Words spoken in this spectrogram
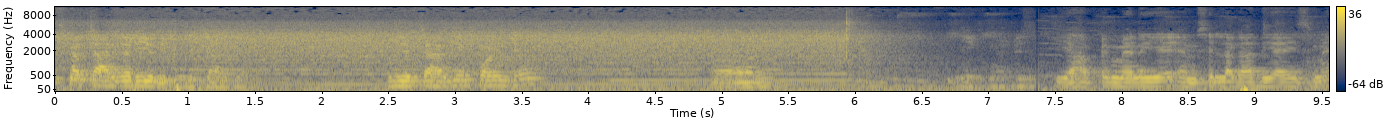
इसका चार्जर ये देखिए चार्जर ये चार्जिंग पॉइंट है। और यहाँ पे मैंने ये एम लगा दिया है इसमें।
